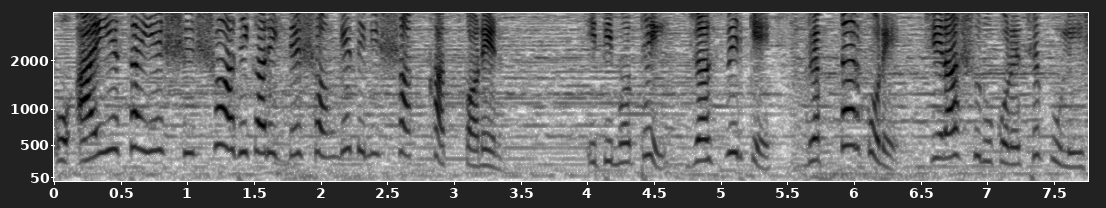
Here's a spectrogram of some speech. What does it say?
ও আইএসআই এর শীর্ষ আধিকারিকদের সঙ্গে তিনি সাক্ষাৎ করেন। ইতিমধ্যেই জসবীরকে গ্রেপ্তার করে জেরা শুরু করেছে পুলিশ।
